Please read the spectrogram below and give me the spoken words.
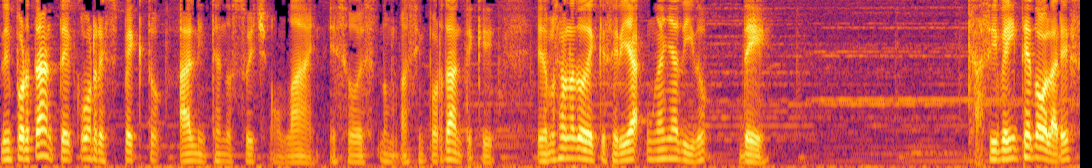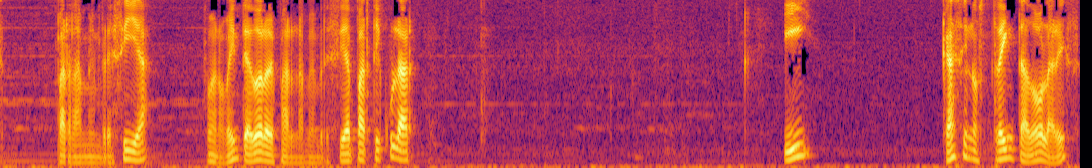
lo importante con respecto al Nintendo Switch Online, eso es lo más importante, que estamos hablando de que sería un añadido de casi 20 dólares para la membresía, bueno, 20 dólares para la membresía particular y casi unos 30 dólares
